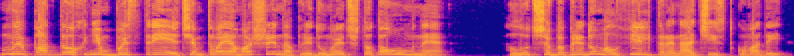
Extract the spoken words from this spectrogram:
«Мы подохнем быстрее, чем твоя машина придумает что-то умное. Лучше бы придумал фильтры на очистку воды.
